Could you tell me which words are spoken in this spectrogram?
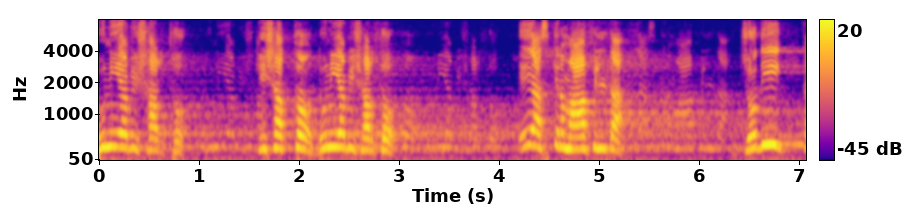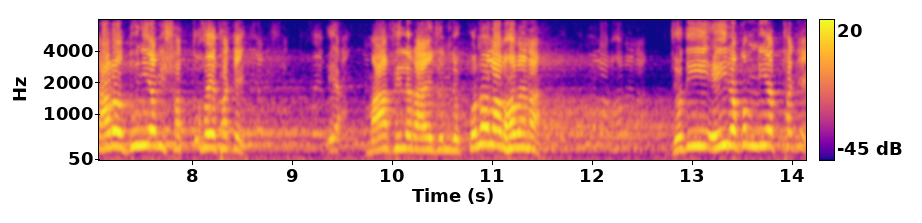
দুনিয়াবি স্বার্থ। কি স্বার্থ? দুনিয়াবি স্বার্থ। এই আজকের মাহফিলটা যদি কারও দুনিয়াবি স্বার্থ হয়ে থাকে মাহফিলের আয়োজনে কোনো লাভ হবে না। যদি এই রকম নিয়ত থাকে,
